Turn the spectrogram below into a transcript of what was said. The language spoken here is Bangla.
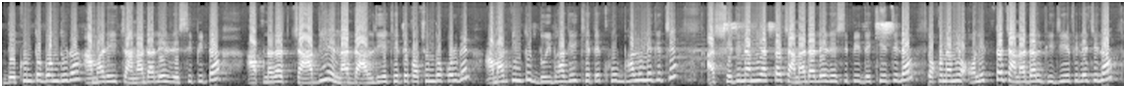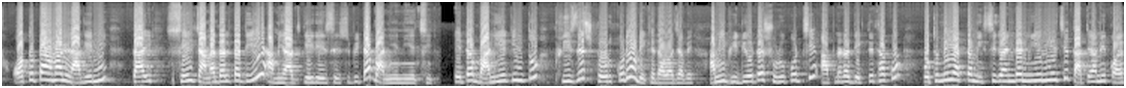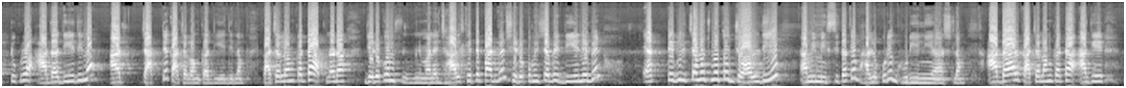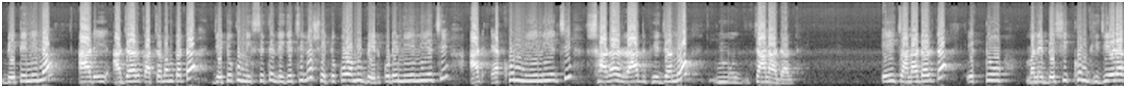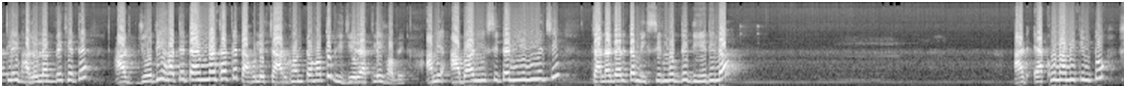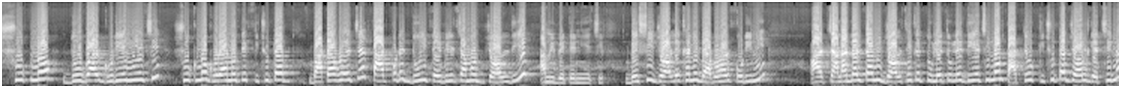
দেখুন তো বন্ধুরা, আমার এই চানা ডালের রেসিপিটা আপনারা চা দিয়ে না ডাল দিয়ে খেতে পছন্দ করবেন, আমার কিন্তু দুই ভাগেই খেতে খুব ভালো লেগেছে। আর সেদিন আমি একটা চানা ডালের রেসিপি দেখিয়েছিলাম, তখন আমি অনেকটা চানা ডাল ভিজিয়ে ফেলেছিলাম, অতটা আমার লাগেনি, তাই সেই চানা ডালটা দিয়েই আমি আজকে এই রেসিপিটা বানিয়ে নিয়েছি। এটা বানিয়ে কিন্তু ফ্রিজে স্টোর করেও রেখে দেওয়া যাবে। আমি ভিডিওটা শুরু করছি, আপনারা দেখতে থাকুন। প্রথমেই একটা মিক্সি গ্রাইন্ডার নিয়ে নিয়েছি, তাতে আমি কয়েক টুকরো আদা দিয়ে দিলাম আর চারটে কাঁচা লঙ্কা দিয়ে দিলাম। কাঁচা লঙ্কাটা আপনারা যেরকম মানে ঝাল খেতে পারবেন, সেরকম হিসাবে দিয়ে নেবেন। এক টেবিল চামচ মতো জল দিয়ে আমি মিক্সিটাকে ভালো করে ঘুরিয়ে নিয়ে আসলাম। আদা আর কাঁচা লঙ্কাটা আগে বেটে নিলাম। আর এই আজার কাঁচা লঙ্কাটা যেটুকু মিক্সিতে লেগেছিল সেটুকু আমি বের করে নিয়ে নিয়েছি আর এখন নিয়ে নিয়েছি সারা রাত ভেজানো চানা ডাল। এই চানা ডালটা একটু মানে বেশিক্ষণ ভিজিয়ে রাখলেই ভালো লাগবে খেতে। আর যদি হাতে টাইম না থাকে তাহলে চার ঘণ্টা মতো ভিজিয়ে রাখলেই হবে। আমি আবার মিক্সিটা নিয়ে নিয়েছি। চানা ডালটা মিক্সির মধ্যে দিয়ে দিলাম। আর এখন আমি কিন্তু শুকনো দুবার ঘুরিয়ে নিয়েছি। শুকনো ঘোরানোতে কিছুটা বাটা হয়েছে, তারপরে দুই টেবিল চামচ জল দিয়ে আমি বেটে নিয়েছি। বেশি জল এখানে ব্যবহার করিনি। আর চানা ডালটা আমি জল থেকে তুলে তুলে দিয়েছিলাম, তাতেও কিছুটা জল গেছিল।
